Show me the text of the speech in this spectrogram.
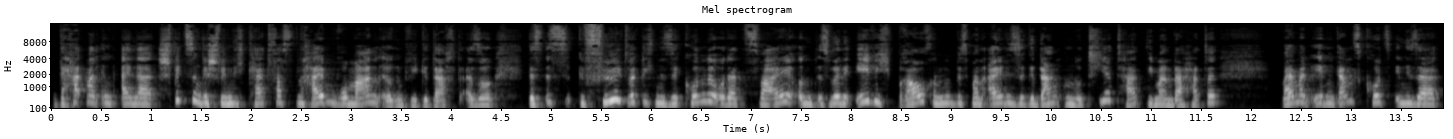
da hat man in einer Spitzengeschwindigkeit fast einen halben Roman irgendwie gedacht. Also das ist gefühlt wirklich eine Sekunde oder zwei und es würde ewig brauchen, bis man all diese Gedanken notiert hat, die man da hatte, weil man eben ganz kurz in dieser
